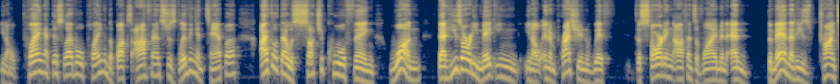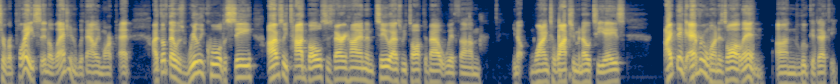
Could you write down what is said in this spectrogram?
you know playing at this level, playing in the Bucks offense, just living in Tampa. I thought that was such a cool thing. One that he's already making you know an impression with the starting offensive lineman and the man that he's trying to replace in a legend with Ali Marpet. I thought that was really cool to see. Obviously, Todd Bowles is very high on him too, as we talked about with um, you know, wanting to watch him in OTAs. I think everyone is all in on Luke Goedeke.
